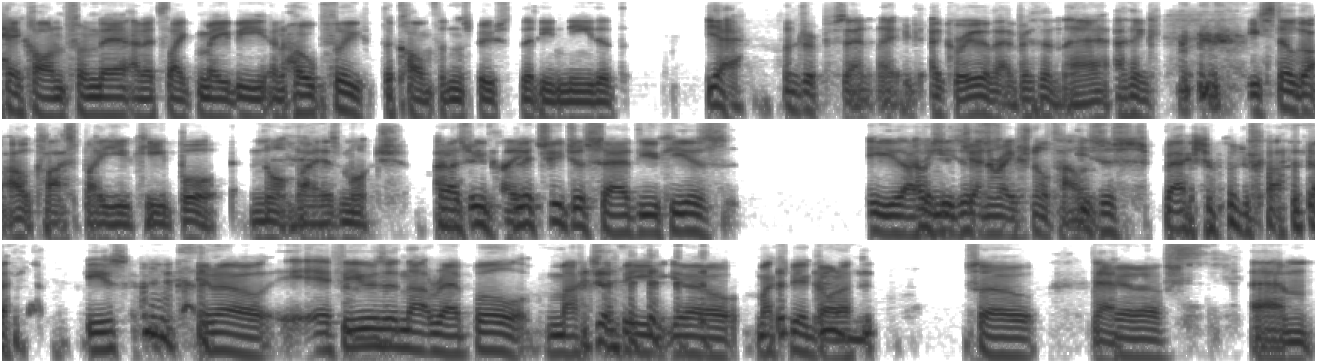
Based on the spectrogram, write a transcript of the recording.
kick on from there. And it's like maybe and hopefully the confidence boost that he needed. Yeah, hundred percent. I agree with everything there. I think he still got outclassed by Yuki, but not by as much. But as we've like, literally just said, Yuki is. He, I oh, think he's a generational talent. He's a special driver. he's, you know, if he was in that Red Bull, Max would be, you know, Max would be a goner. So, Yeah. you know, Um,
